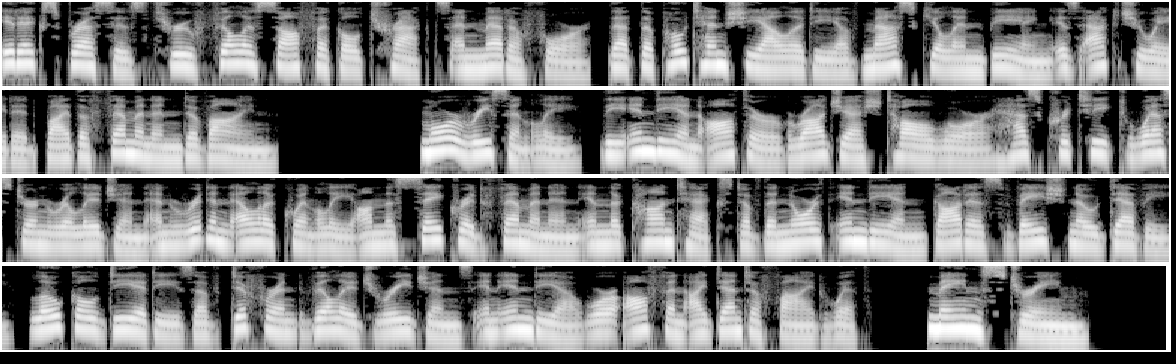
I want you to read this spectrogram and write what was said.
It expresses through philosophical tracts and metaphor, that the potentiality of masculine being is actuated by the feminine divine. More recently, the Indian author Rajesh Talwar has critiqued Western religion and written eloquently on the sacred feminine in the context of the North Indian goddess Vaishno Devi. Local deities of different village regions in India were often identified with mainstream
